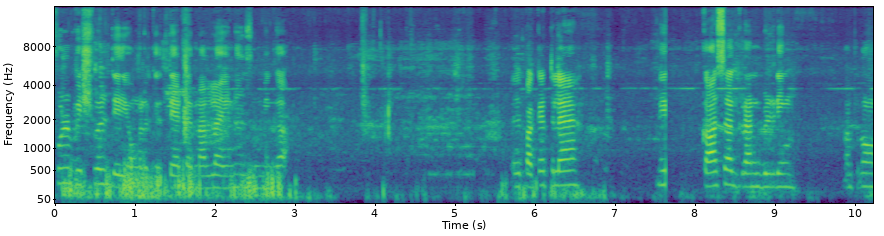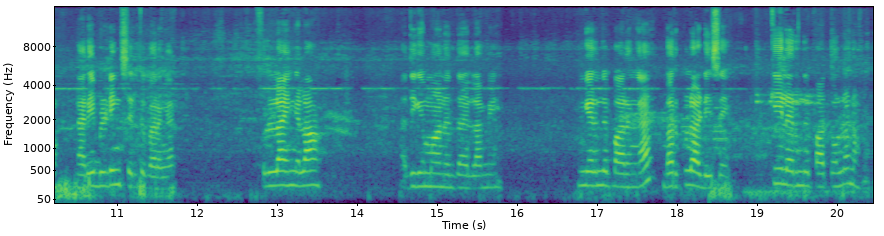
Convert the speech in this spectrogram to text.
ஃபுல் விஷுவல் தெரியும் உங்களுக்கு. தேட்டர் நல்லா இன்னும் ஜூமிங்காக இது பக்கத்தில் காசா கிராண்ட் பில்டிங் அப்புறம் நிறைய பில்டிங்ஸ் இருக்குது பாருங்கள் ஃபுல்லாக இங்கெல்லாம் அதிகமானது தான் எல்லாமே இங்கேருந்து பாருங்கள் பர்குலா டிசைன் கீழே இருந்து பார்த்தோம்ல நம்ம.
